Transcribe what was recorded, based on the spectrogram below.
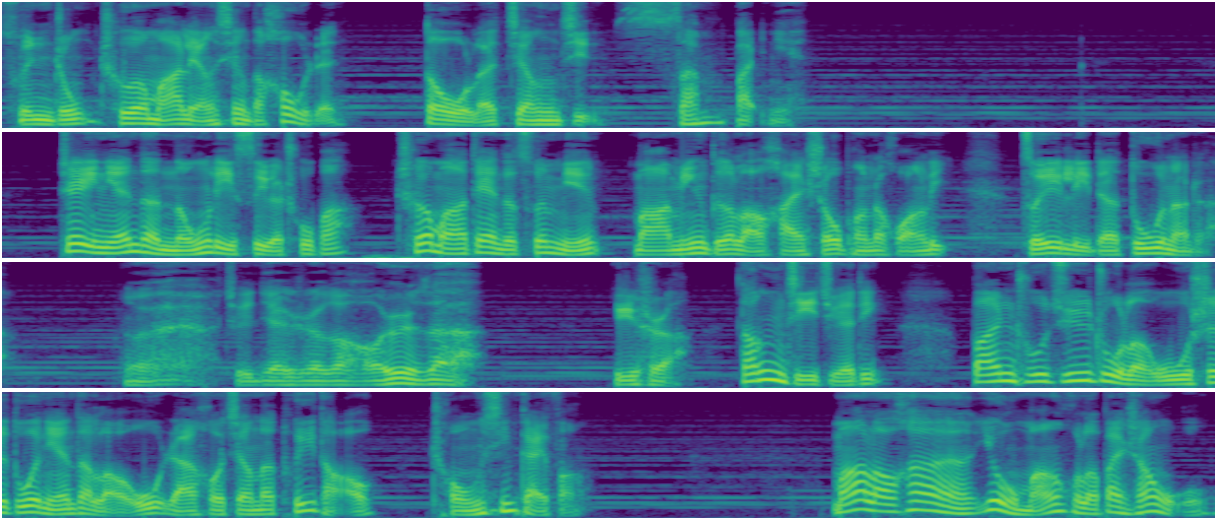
村中车马两姓的后人斗了将近三百年。这一年的农历四月初八，车马店的村民马明德老汉手捧着黄历，嘴里的嘟囔着：“哎，今天是个好日子。”于是啊，当即决定搬出居住了五十多年的老屋，然后将它推倒，重新盖房。马老汉又忙活了半晌午，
